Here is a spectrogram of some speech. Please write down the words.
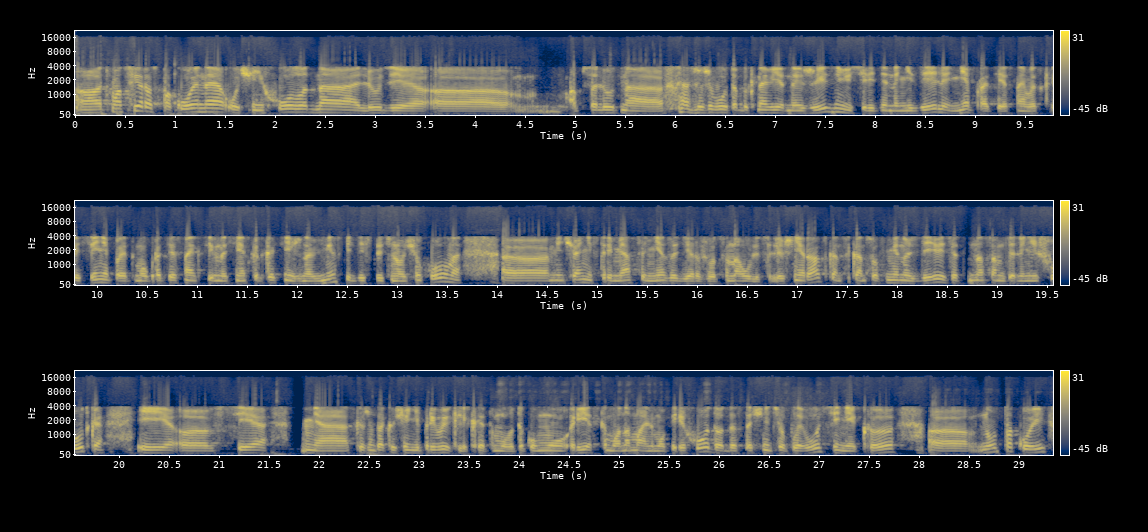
А, атмосфера спокойная, очень холодно, люди э, абсолютно живут обыкновенной жизнью, середина недели, не протестное воскресенье, поэтому протестная активность несколько снижена. В Минске, действительно очень холодно. Э, минчане стремятся не задерживаться на улице лишний раз, в конце концов, минус 9, это на самом деле не шутка, и э, все, э, скажем так, еще не привыкли к этому вот такому резкому аномальному переходу от достаточно теплой осени к, э, ну, такой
